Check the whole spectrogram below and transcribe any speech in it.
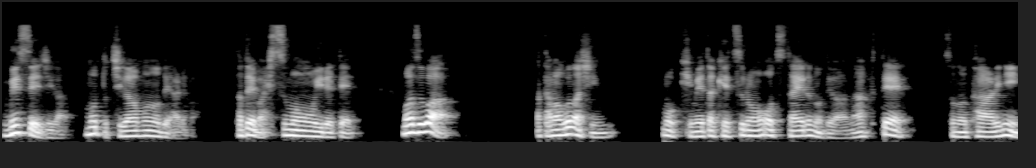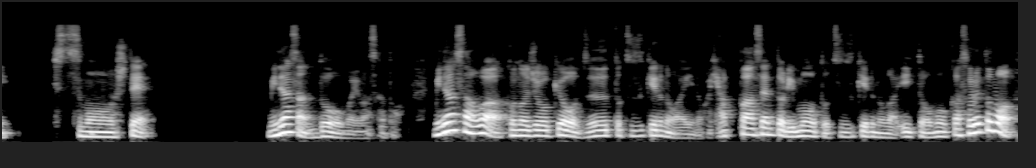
メッセージがもっと違うものであれば、例えば質問を入れて、まずは頭ごなしにもう決めた結論を伝えるのではなくて、その代わりに質問をして、皆さんどう思いますかと。皆さんはこの状況をずっと続けるのがいいのか、100%リモートを続けるのがいいと思うか、それとも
